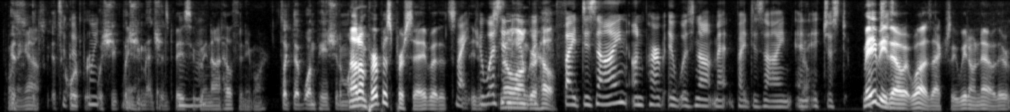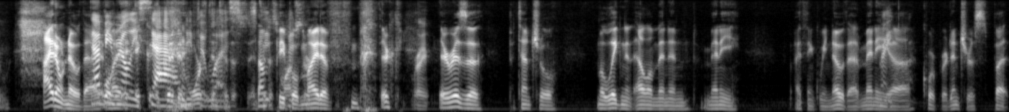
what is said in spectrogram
it's, pointing out. it's, it's It's a corporate, point. which she which Yeah, she It's mentioned. basically mm-hmm. not health anymore. It's like that one patient of mine. Not on purpose per se, but it's right. It's It wasn't no longer was- health. by design. On purpose, it was not meant by design, and it just Maybe just- though it was actually. We don't know. There, I don't know that. That'd be It might- really it could- it could sad if morphed it into was. this- into some people monster. might have there Right. there is a potential malignant element in many i think we know that many Right. uh, corporate interests but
